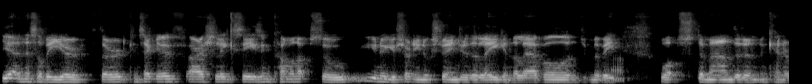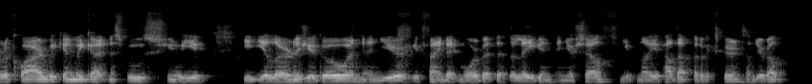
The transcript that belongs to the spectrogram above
Yeah, and this will be your third consecutive Irish League season coming up. So you know you're certainly no stranger to the league and the level, and maybe yeah. what's demanded and, and, kind of required week in week out. And I suppose you know you you, you learn as you go, and, and you you find out more about the, the league and, and yourself. You, now you've had that bit of experience under your belt.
